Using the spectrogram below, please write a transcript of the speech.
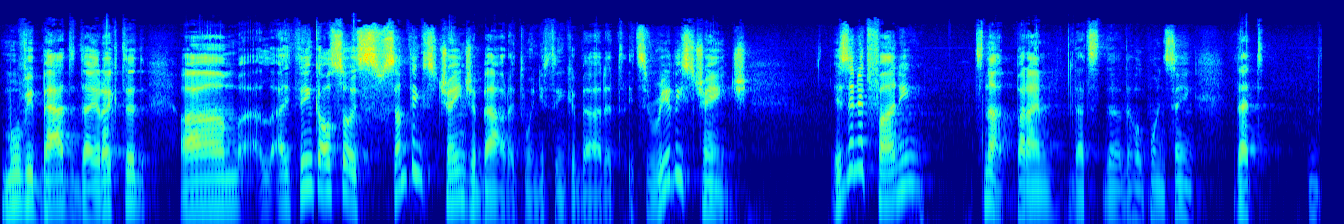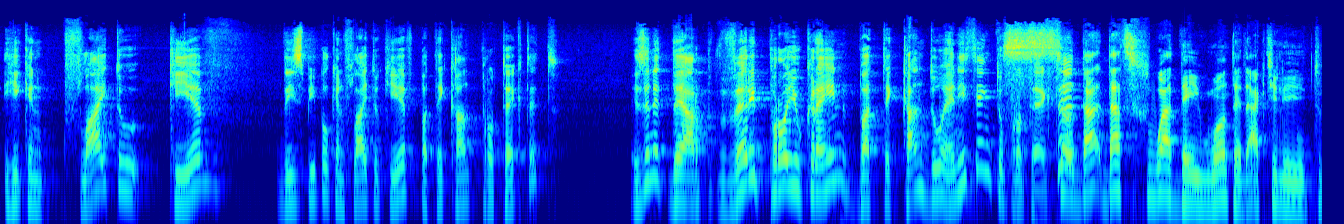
movie bad directed um, i think also it's something strange about it when you think about it it's really strange isn't it funny it's not but i'm that's the, the whole point saying that he can fly to kiev these people can fly to kiev but they can't protect it isn't it they are very pro-ukraine but they can't do anything to protect so it that that's what they wanted actually to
